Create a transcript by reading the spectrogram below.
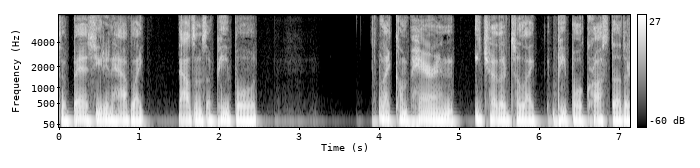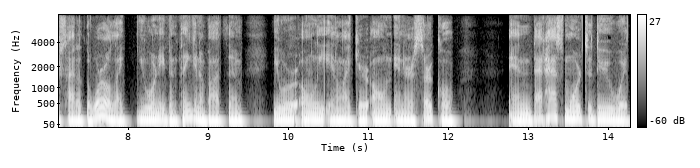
the best you didn't have like thousands of people like comparing each other to like people across the other side of the world. Like you weren't even thinking about them. You were only in like your own inner circle. And that has more to do with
